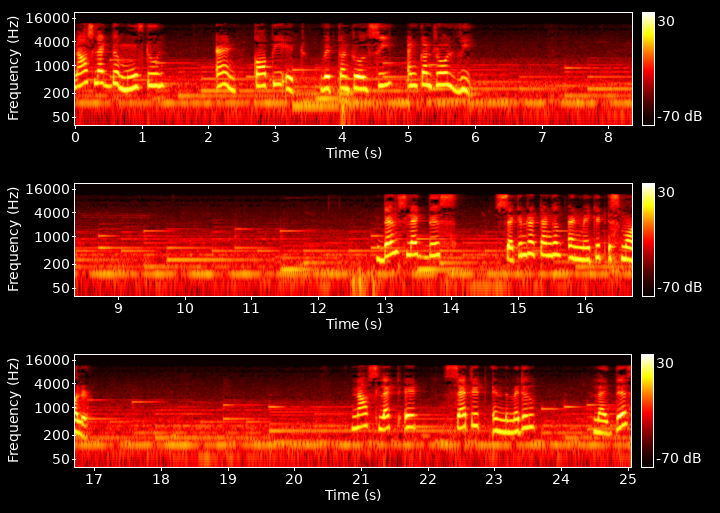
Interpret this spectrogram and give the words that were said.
Now select the move tool and copy it with ctrl C and ctrl V. Then select this second rectangle and make it smaller. Now select it, set it in the middle like this.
